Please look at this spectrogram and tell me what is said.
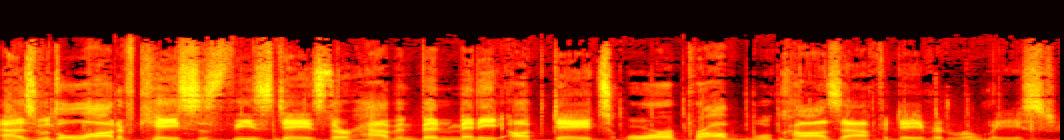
As with a lot of cases these days, there haven't been many updates or a probable cause affidavit released.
